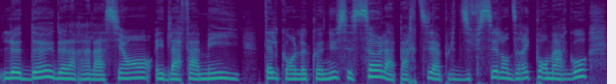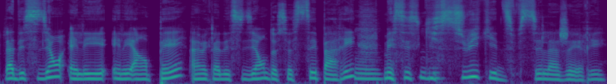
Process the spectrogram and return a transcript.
le deuil de la relation et de la famille telle qu'on l'a connue, c'est ça la partie la plus difficile. On dirait que pour Margot, la décision, elle est, elle est en paix avec la décision de se séparer, mm. mais c'est ce qui mm-hmm. suit qui est difficile à gérer.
